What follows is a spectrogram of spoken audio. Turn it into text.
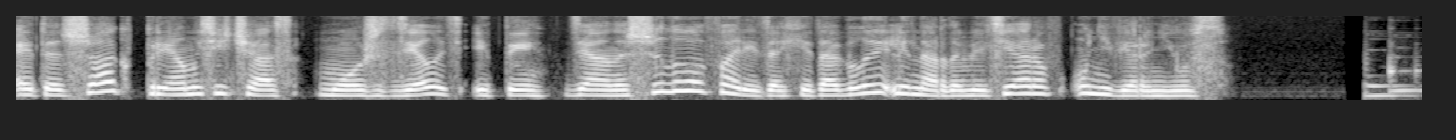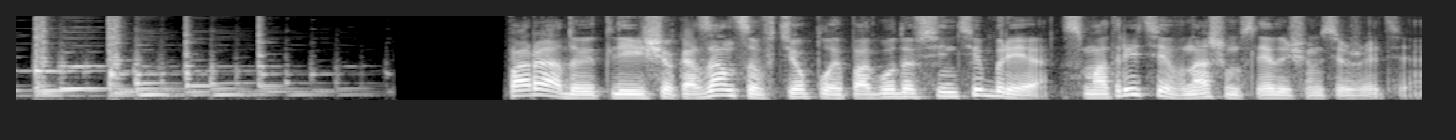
Этот шаг прямо сейчас можешь сделать и ты. Диана Шилова, Фарид Захитаглы, Ленардо Влетьяров, Универ News. Порадует ли еще казанцев теплая погода в сентябре? Смотрите в нашем следующем сюжете.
